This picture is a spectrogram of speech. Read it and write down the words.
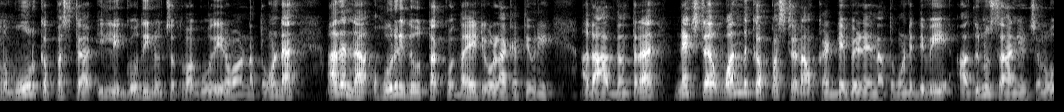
ಒಂದು ಮೂರು ಕಪ್ಪಷ್ಟ ಇಲ್ಲಿ ಗೋಧಿ ನುಚ್ಚು ಅಥವಾ ಗೋಧಿ ರವನ್ನ ತೊಗೊಂಡ ಅದನ್ನು ಹುರಿದು ತಕ್ಕೊಂಡ ರೀ ಅದಾದ ನಂತರ ನೆಕ್ಸ್ಟ್ ಒಂದು ಕಪ್ಪಷ್ಟು ನಾವು ಕಡಲೆಬೇಳೆಯನ್ನು ತೊಗೊಂಡಿದ್ದೀವಿ. ಅದನ್ನು ಸಹ ನೀವು ಚಲೋ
